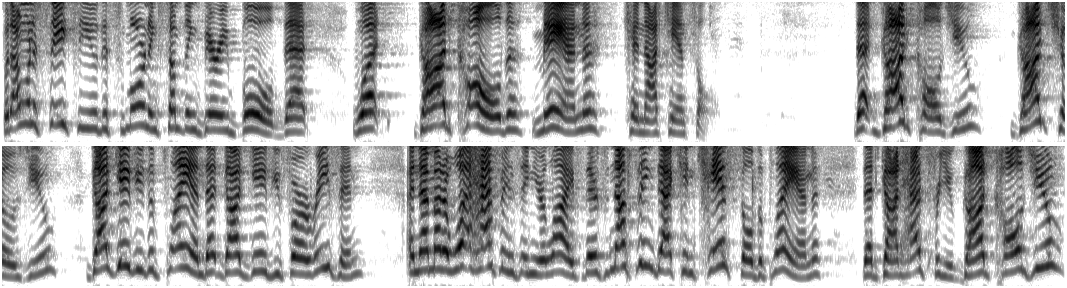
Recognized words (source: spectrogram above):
But I want to say to you this morning something very bold that what God called, man cannot cancel. That God called you, God chose you, God gave you the plan that God gave you for a reason. And no matter what happens in your life, there's nothing that can cancel the plan that God has for you. God called you,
